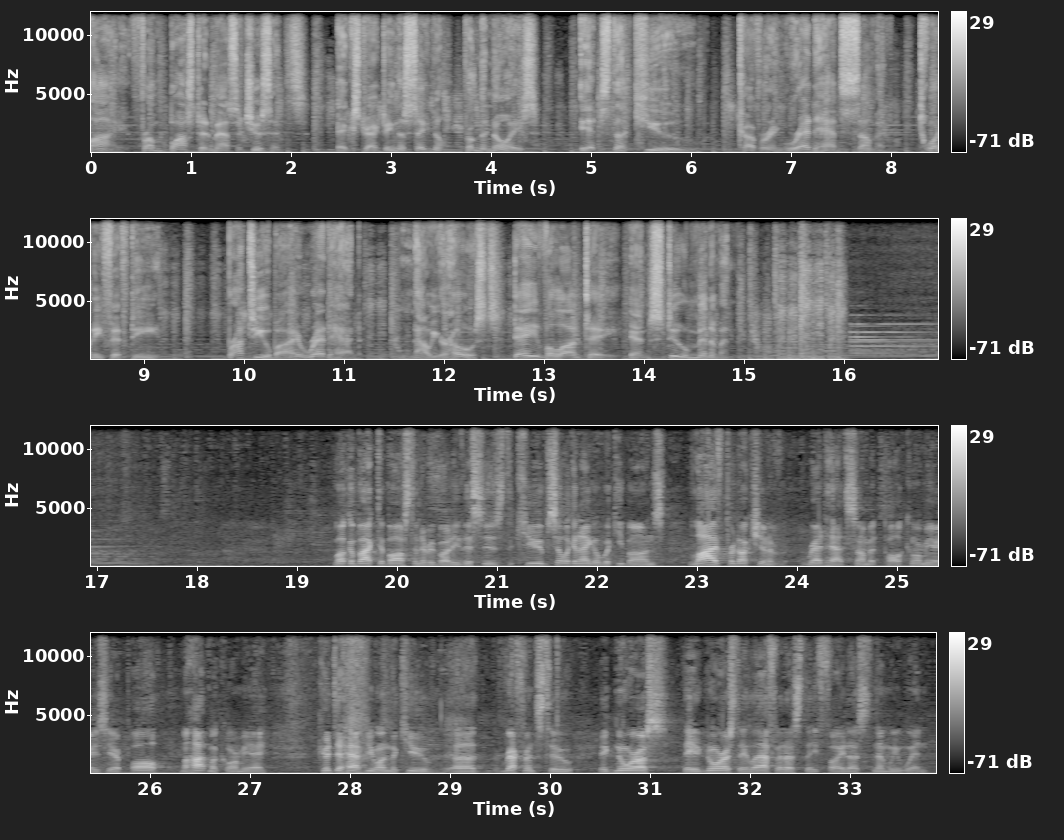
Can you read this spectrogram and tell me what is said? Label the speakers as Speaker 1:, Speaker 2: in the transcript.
Speaker 1: Live from Boston, Massachusetts, extracting the signal from the noise, it's theCUBE, covering Red Hat Summit 2015. Brought to you by Red Hat. Now your hosts, Dave Vellante and Stu Miniman.
Speaker 2: Welcome back to Boston, everybody. This is theCUBE, SiliconANGLE Wikibon's live production of Red Hat Summit. Paul Cormier is here, Paul Mahatma Cormier. Good to have you on theCUBE. Uh, reference to ignore us, they ignore us, they laugh at us, they fight us, and then we win.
